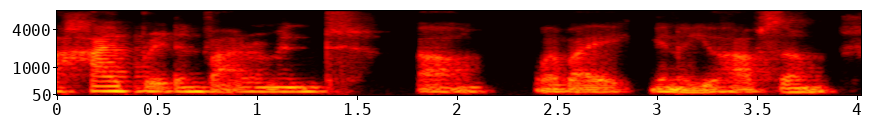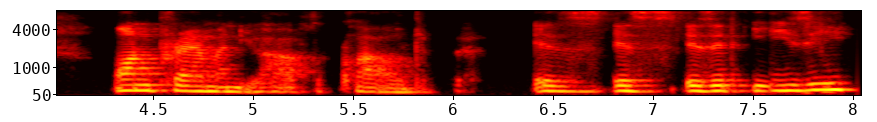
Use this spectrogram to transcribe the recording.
a hybrid environment um, whereby you know you have some on-prem and you have the cloud? Is is is it easy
